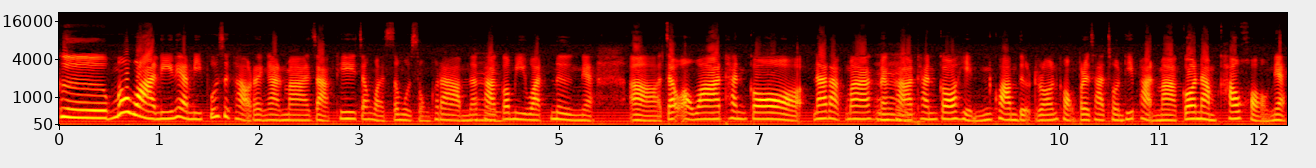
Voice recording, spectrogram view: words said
คือเมื่อวานนี้เนี่ยมีผู้สื่อข่าวรายงานมาจากที่จังหวัดสมุทรสงครามนะคะอืมก็มีวัดหนึ่งเนี่ยเอ่อเจ้าอาวาสท่านก็น่ารักมากนะคะอืมท่านก็เห็นความเดือดร้อนของประชาชนที่ผ่านมาก็นำเข้าวของเนี่ย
